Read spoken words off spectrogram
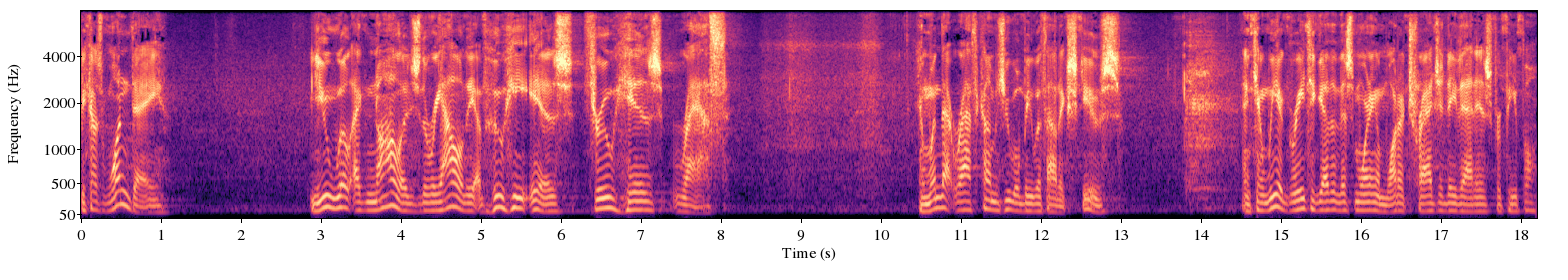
Because one day, you will acknowledge the reality of who He is through His wrath. And when that wrath comes, you will be without excuse. And can we agree together this morning on what a tragedy that is for people?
